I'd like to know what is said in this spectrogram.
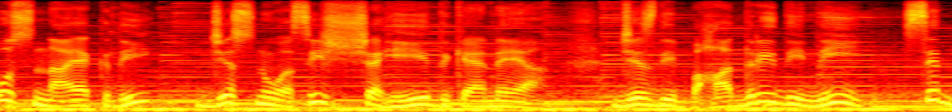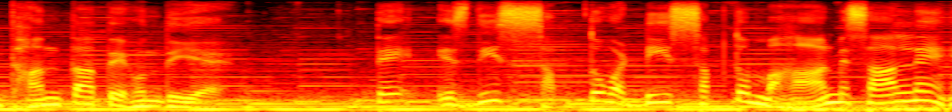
ਉਸ ਨਾਇਕ ਦੀ ਜਿਸ ਨੂੰ ਅਸੀਂ ਸ਼ਹੀਦ ਕਹਿੰਦੇ ਆ ਜਿਸ ਦੀ ਬਹਾਦਰੀ ਦੀ ਨੀਂਹ ਸਿਧਾਂਤਾਂ ਤੇ ਹੁੰਦੀ ਹੈ। ਤੇ ਇਸ ਦੀ ਸਭ ਤੋਂ ਵੱਡੀ, ਸਭ ਤੋਂ ਮਹਾਨ ਮਿਸਾਲ ਨੇ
